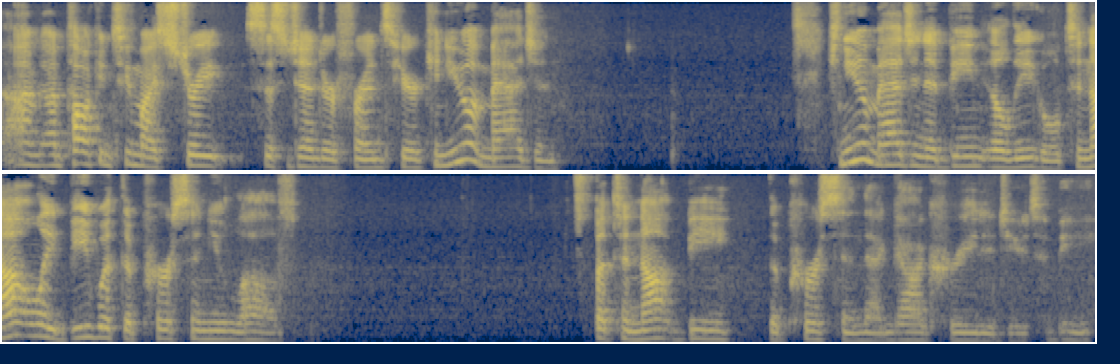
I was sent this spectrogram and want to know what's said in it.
I'm, I'm talking to my straight cisgender friends here. Can you imagine? Can you imagine it being illegal to not only be with the person you love, but to not be the person that God created you to be?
